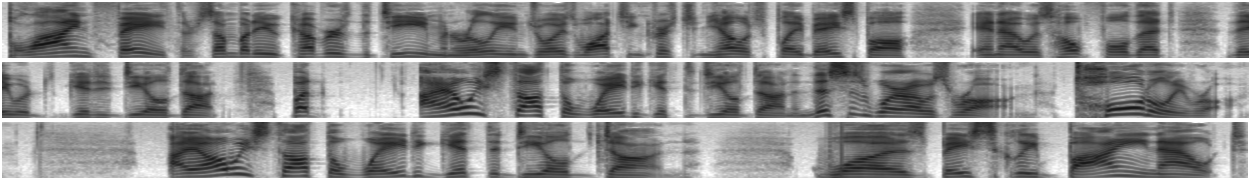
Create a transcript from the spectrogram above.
blind faith or somebody who covers the team and really enjoys watching Christian Yelich play baseball. And I was hopeful that they would get a deal done. But I always thought the way to get the deal done, and this is where I was wrong, totally wrong. I always thought the way to get the deal done was basically buying out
